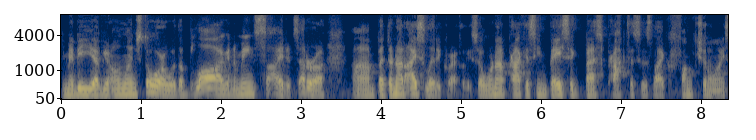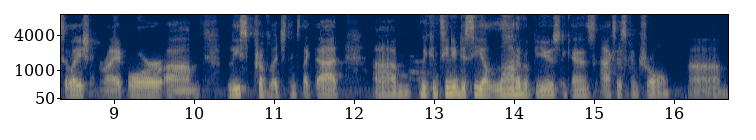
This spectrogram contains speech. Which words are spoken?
Maybe you have your online store with a blog and a main site, etc. Um, but they're not isolated correctly. So we're not practicing basic best practices like functional isolation, right, or um, least privilege, things like that. Um, we continue to see a lot of abuse against access control. Um,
